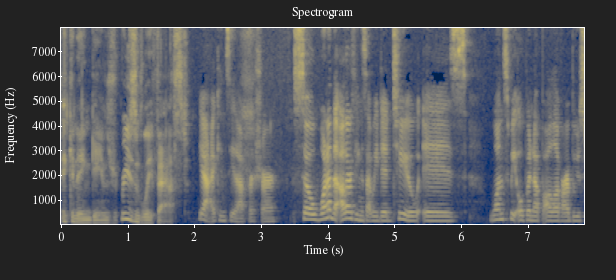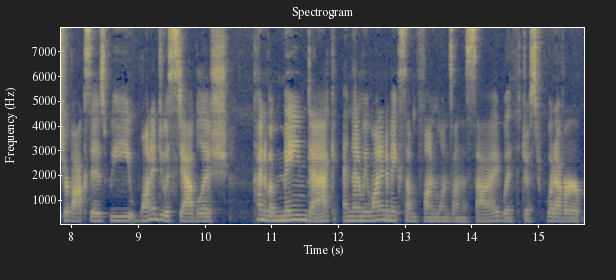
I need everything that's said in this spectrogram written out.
it can end games reasonably fast. Yeah, I can see that for sure. So, one of the other things that we did too is once we opened up all of our booster boxes, we wanted to establish kind of a main deck, and then we wanted to make some fun ones on the side with just whatever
